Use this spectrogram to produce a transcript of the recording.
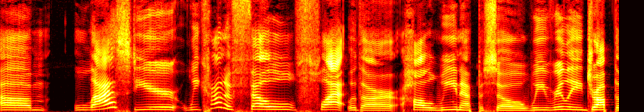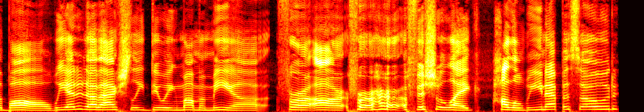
um, last year we kind of fell flat with our Halloween episode. We really dropped the ball. We ended up actually doing Mamma Mia for our for our official like Halloween episode,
